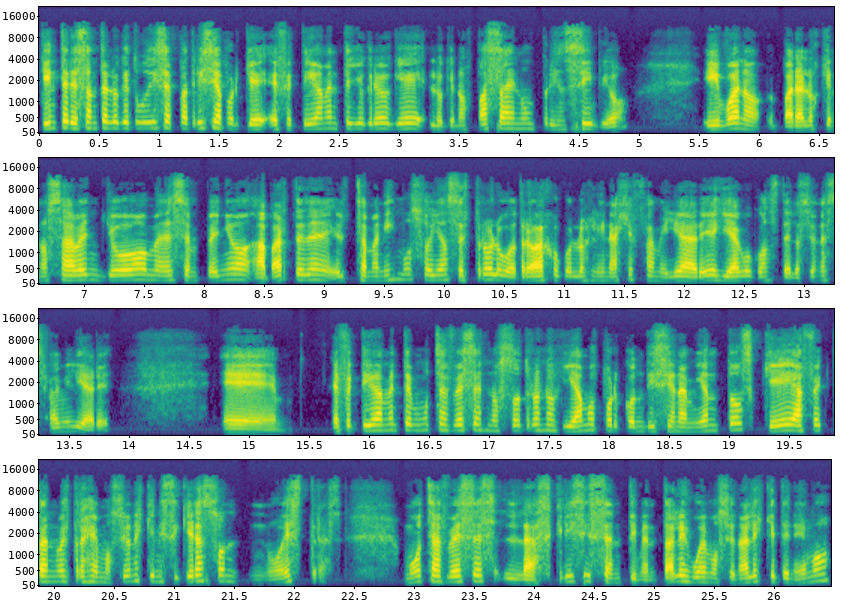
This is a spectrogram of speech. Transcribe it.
Qué interesante lo que tú dices, Patricia, porque efectivamente yo creo que lo que nos pasa en un principio, y bueno, para los que no saben, yo me desempeño, aparte del chamanismo, soy ancestrólogo, trabajo con los linajes familiares y hago constelaciones familiares. Eh, efectivamente muchas veces nosotros nos guiamos por condicionamientos que afectan nuestras emociones que ni siquiera son nuestras. Muchas veces las crisis sentimentales o emocionales que tenemos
